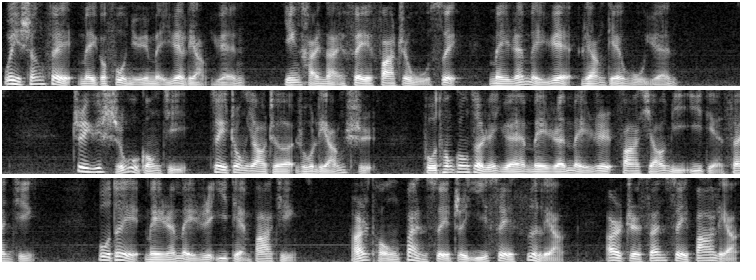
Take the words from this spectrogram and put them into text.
卫生费每个妇女每月两元；婴孩奶费发至五岁，每人每月两点五元。至于食物供给，最重要者如粮食，普通工作人员每人每日发小米一点三斤，部队每人每日一点八斤，儿童半岁至一岁四两，二至三岁八两，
